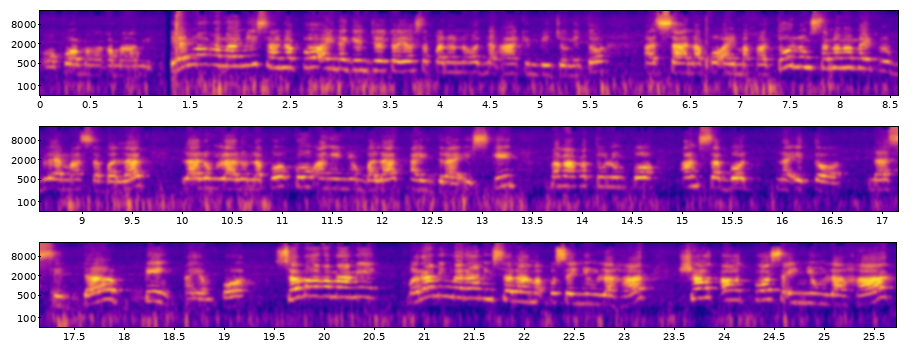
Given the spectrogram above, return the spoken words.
Opo, mga kamami. Ayan mga kamami, sana po ay nag-enjoy kayo sa panonood ng aking video ito. At sana po ay makatulong sa mga may problema sa balat, lalong-lalo na po kung ang inyong balat ay dry skin. Makakatulong po ang sabon na ito na si Dove Pink. Ayan po. So mga kamami, maraming maraming salamat po sa inyong lahat. Shout out po sa inyong lahat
